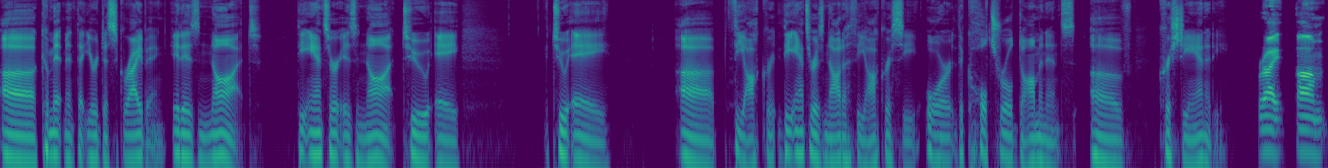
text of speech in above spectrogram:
uh, commitment that you're describing. It is not the answer is not to a to a uh theocracy the answer is not a theocracy or the cultural dominance of christianity right um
